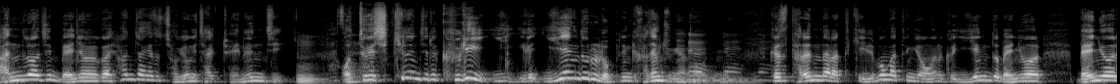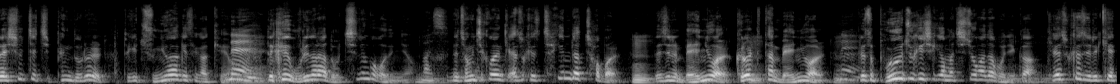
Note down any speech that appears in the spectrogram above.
만들어진 매뉴얼과 현장에서 적용이 잘 되는지 음. 어떻게 시키는지를 그게 이, 이거 이행도를 높이는 게 가장 중요한 네, 거거든요. 네, 네. 그래서 다른 나라 특히 일본 같은 경우는 그 이행도 매뉴얼 매뉴얼의 실제 집행도를 되게 중요하게 생각해요. 네. 근데 그게 우리나라 놓치는 거거든요. 맞습니다. 근데 정치권은 계속해서 책임자 처벌 음. 내지는 매뉴얼 그럴 듯한 매뉴얼 네. 그래서 보여주기 시간만 치중하다 보니까 계속해서 이렇게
